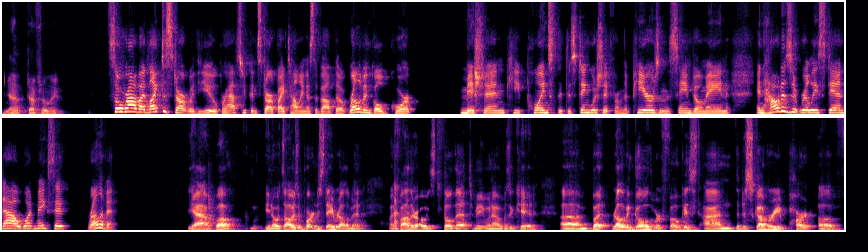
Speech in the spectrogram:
Yeah, definitely. So, Rob, I'd like to start with you. Perhaps you can start by telling us about the Relevant Gold Corp mission, key points that distinguish it from the peers in the same domain? And how does it really stand out? What makes it relevant? Yeah, well, you know, it's always important to stay relevant. My father always told that to me when I was a kid. Um, but Relevant Gold, we're focused on the discovery part of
